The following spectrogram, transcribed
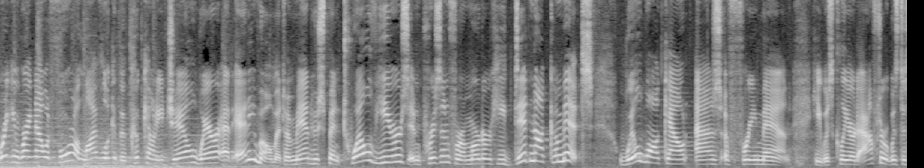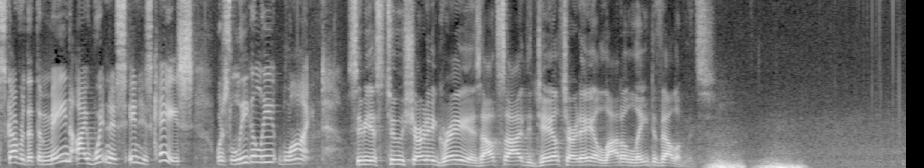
Breaking right now at 4, a live look at the Cook County Jail, where at any moment a man who spent 12 years in prison for a murder he did not commit will walk out as a free man. He was cleared after it was discovered that the main eyewitness in his case was legally blind. CBS 2 Shardaa Gray is outside the jail. Shardaa, a lot of late developments.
